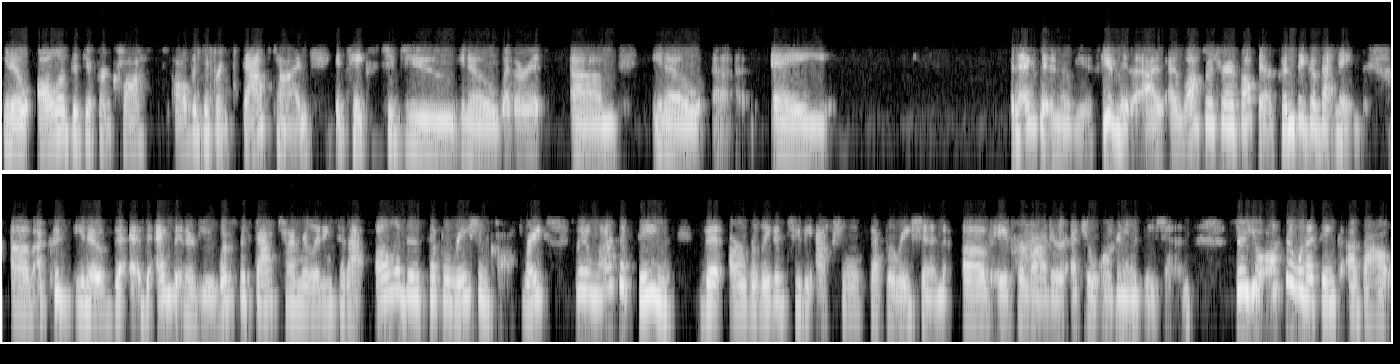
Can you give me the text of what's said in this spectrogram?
you know all of the different costs all the different staff time it takes to do you know whether it's um, you know uh, a an exit interview. Excuse me, I, I lost my train of thought there. Couldn't think of that name. Um, I couldn't, you know, the, the exit interview. What's the staff time relating to that? All of those separation costs, right? So there are lots of things that are related to the actual separation of a provider at your organization. So you also want to think about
